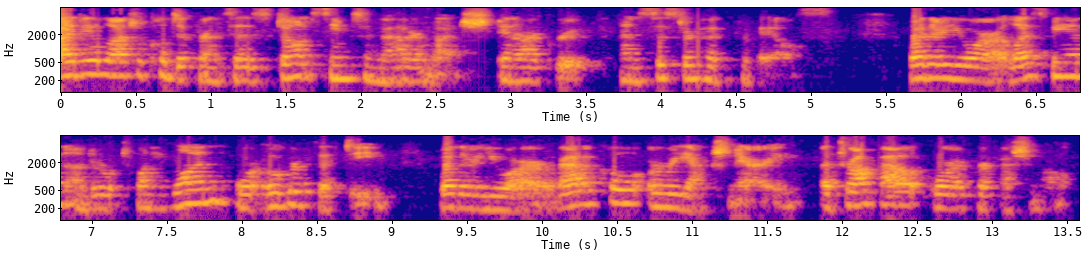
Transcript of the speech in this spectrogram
Ideological differences don't seem to matter much in our group, and sisterhood prevails. Whether you are a lesbian under 21 or over 50, whether you are a radical or reactionary, a dropout or a professional,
